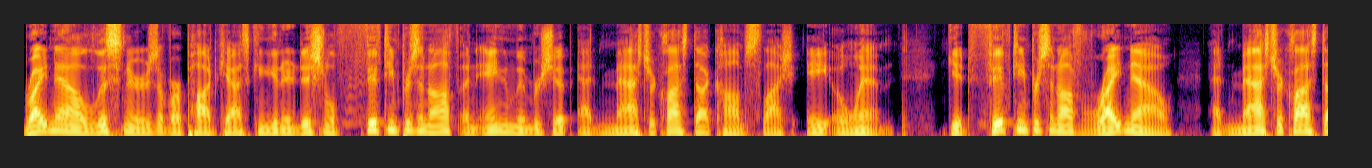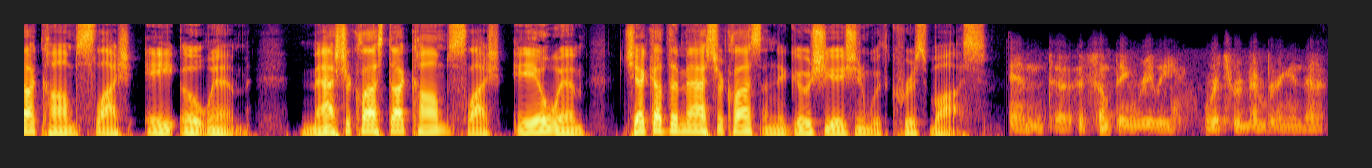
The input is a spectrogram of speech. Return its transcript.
Right now, listeners of our podcast can get an additional 15% off an annual membership at masterclass.com slash AOM. Get 15% off right now at masterclass.com slash AOM. Masterclass.com slash AOM. Check out the masterclass on negotiation with Chris Voss. And uh, it's something really worth remembering in that.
